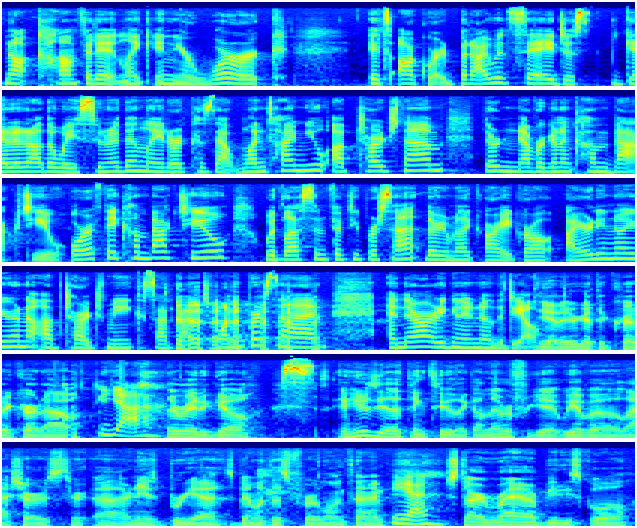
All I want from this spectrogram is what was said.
not confident like in your work. It's awkward, but I would say just get it out of the way sooner than later because that one time you upcharge them, they're never going to come back to you. Or if they come back to you with less than 50%, they're going to be like, all right, girl, I already know you're going to upcharge me because I've got 20%, and they're already going to know the deal. Yeah, they got the credit card out. Yeah. They're ready to go. And here's the other thing too. Like I'll never forget. We have a lash artist. Uh, her name is Bria. Has been with us for a long time. Yeah. Started right out of beauty school.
